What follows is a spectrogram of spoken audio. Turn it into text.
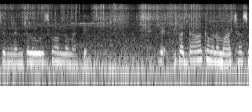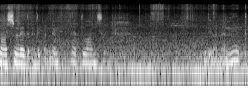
చూడండి ఎంత లూజ్గా ఉందో మట్టి. ఇదే పద్దాక మనం మార్చాల్సిన అవసరం లేదు. ఎందుకంటే ఎర్త్ ఇదిగోండి అన్ని ఎర్త్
